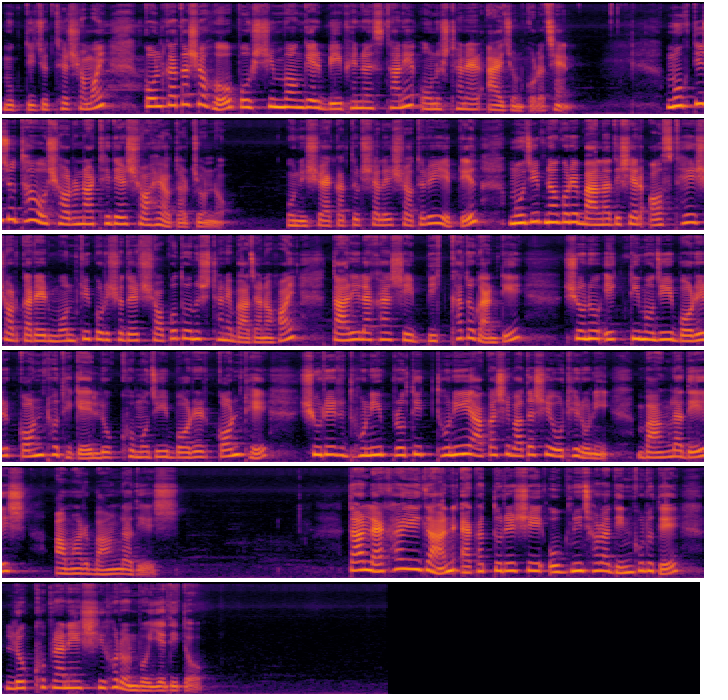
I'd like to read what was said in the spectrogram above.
মুক্তিযুদ্ধের সময় কলকাতা সহ পশ্চিমবঙ্গের বিভিন্ন স্থানে অনুষ্ঠানের আয়োজন করেছেন। মুক্তিযোদ্ধা ও শরণার্থীদের সহায়তার জন্য। উনিশশো একাত্তর সালের সতেরোই এপ্রিল মুজিবনগরে বাংলাদেশের অস্থায়ী সরকারের মন্ত্রিপরিষদের শপথ অনুষ্ঠানে বাজানো হয়। তারই লেখা সেই বিখ্যাত গানটি, শোনো একটি মজি বরের কণ্ঠ থেকে লক্ষ মজি বরের কণ্ঠে, সুরের ধ্বনি প্রতিধ্বনি, আকাশে বাতাসে ওঠে রনি, বাংলাদেশ, আমার বাংলাদেশ। তার লেখা এই গান একাত্তরের সেই অগ্নিঝরা দিনগুলোতে লক্ষ্যপ্রাণে শিহরণ বইয়ে দিত।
